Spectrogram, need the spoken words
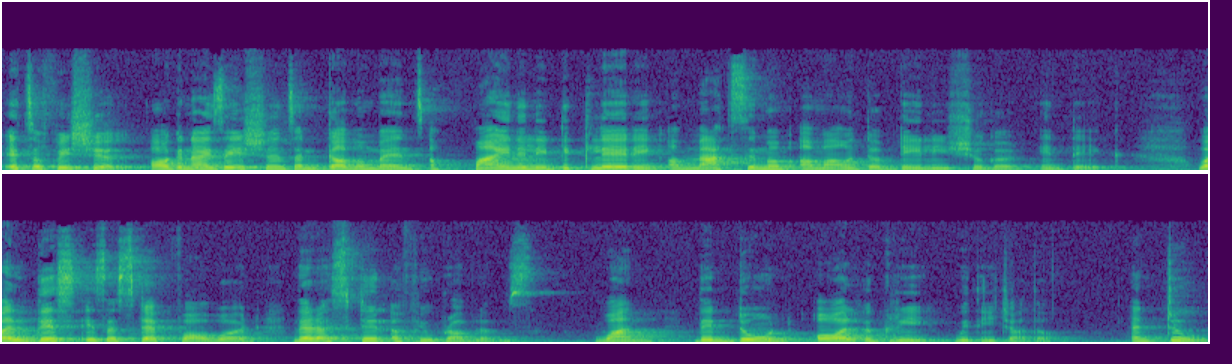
It's official. Organizations and governments are finally declaring a maximum amount of daily sugar intake. While this is a step forward, there are still a few problems. One, they don't all agree with each other. And two,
